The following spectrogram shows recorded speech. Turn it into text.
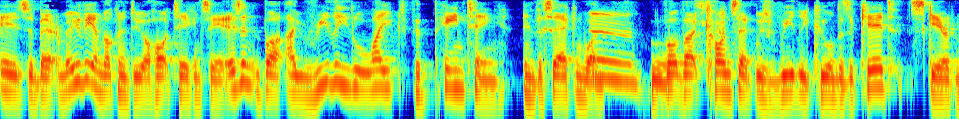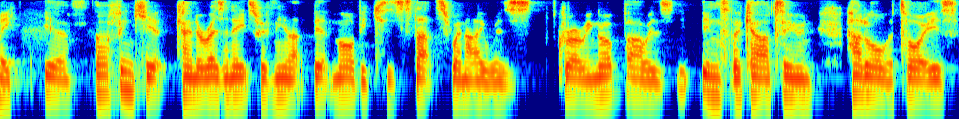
is a better movie. I'm not going to do a hot take and say it isn't, but I really liked the painting in the second one. Mm. Thought that concept was really cool, and as a kid, scared me. Yeah, I think it kind of resonates with me that bit more because that's when I was growing up. I was into the cartoon, had all the toys,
